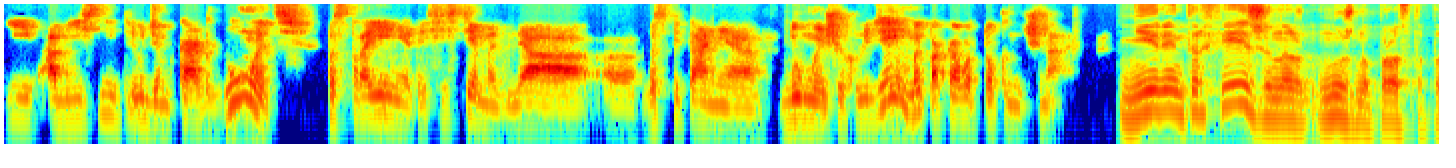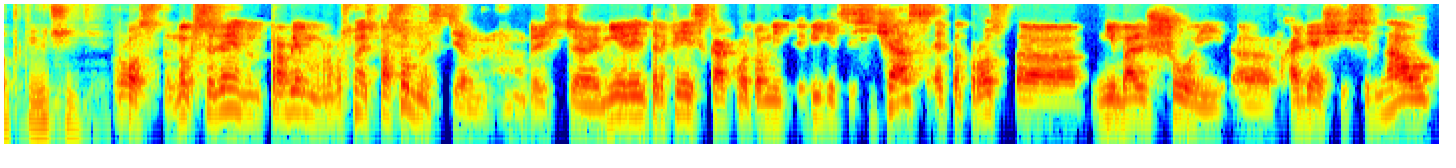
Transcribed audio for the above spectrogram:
и объяснить людям, как думать, построение этой системы для э, воспитания думающих людей, мы пока вот только начинаем. Нейроинтерфейс же нужно просто подключить. Просто. Но, к сожалению, тут проблема пропускной способности. То есть э, нейроинтерфейс, как вот он видится сейчас, это просто небольшой э, входящий сигнал.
